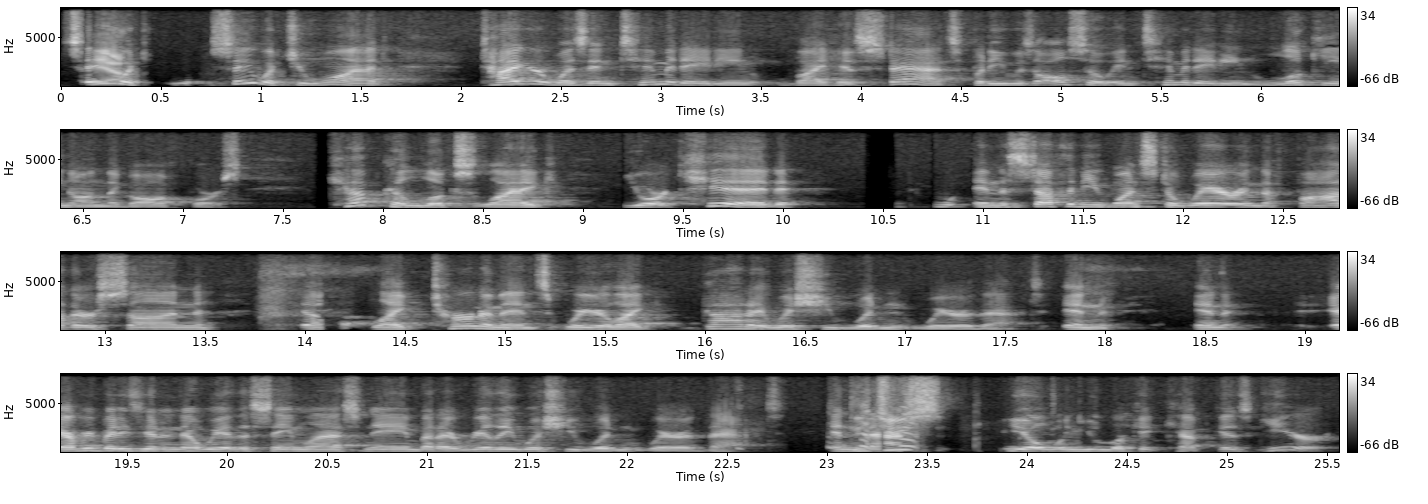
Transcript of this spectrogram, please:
Say Yeah. what you, say what you want. Tiger was intimidating by his stats, but he was also intimidating looking on the golf course. Koepka looks like your kid in the stuff that he wants to wear in the father son uh, like tournaments where you're like, God, I wish he wouldn't wear that. And and everybody's gonna know we have the same last name, but I really wish he wouldn't wear that. And Did that's you feel when you look at Koepka's gear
